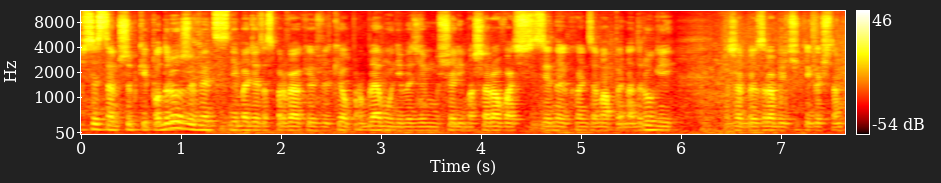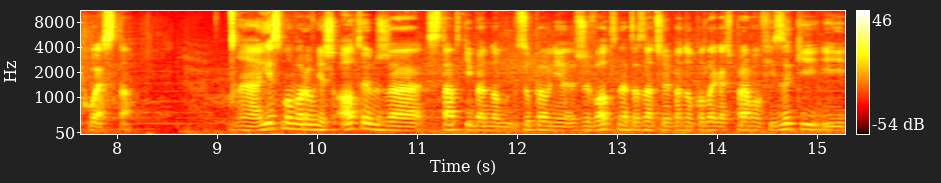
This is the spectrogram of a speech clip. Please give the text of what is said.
system szybkiej podróży, więc nie będzie to sprawiało jakiegoś wielkiego problemu, nie będziemy musieli maszerować z jednego końca mapy na drugi, żeby zrobić jakiegoś tam questa. E, Jest mowa również o tym, że statki będą zupełnie żywotne, to znaczy będą podlegać prawom fizyki i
